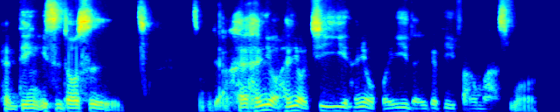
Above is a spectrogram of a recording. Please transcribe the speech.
垦丁一直都是。怎么讲？很很有很有记忆、很有回忆的一个地方嘛。什么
